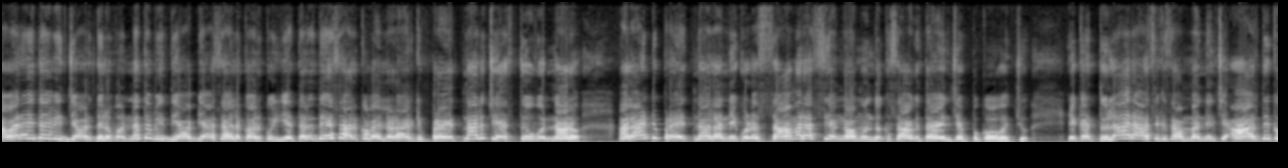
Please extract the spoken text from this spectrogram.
ఎవరైతే విద్యార్థులు ఉన్నత విద్యాభ్యాసాల కొరకు ఇతర దేశాలకు వెళ్ళడానికి ప్రయత్నాలు చేస్తూ ఉన్నారో అలాంటి ప్రయత్నాలన్నీ కూడా సామరస్యంగా ముందుకు సాగుతాయని చెప్పుకోవచ్చు. ఇక తులారాశికి సంబంధించి ఆర్థిక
